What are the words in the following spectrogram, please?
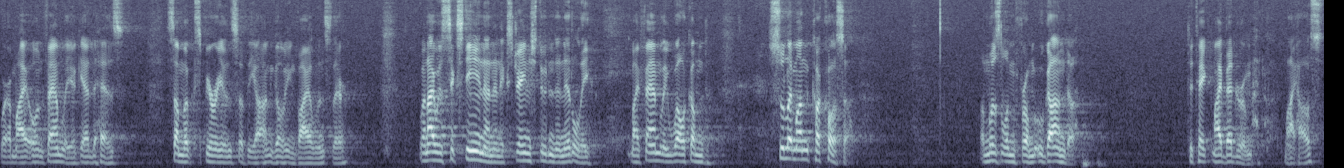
where my own family again has some experience of the ongoing violence there. When I was 16 and an exchange student in Italy, my family welcomed Suleiman Kakosa, a Muslim from Uganda, to take my bedroom my house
